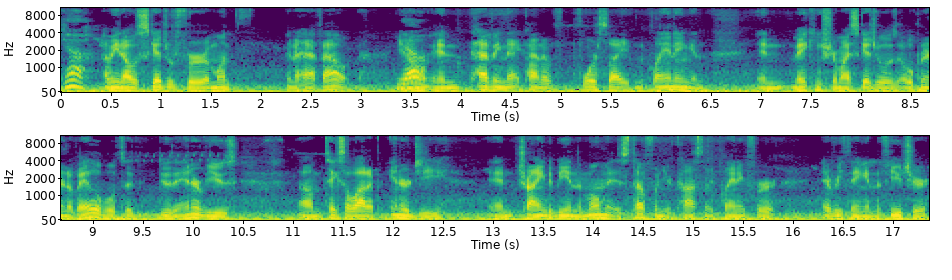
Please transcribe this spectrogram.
yeah I mean, I was scheduled for a month and a half out, you Yeah. know, and having that kind of foresight and planning and and making sure my schedule is open and available to do the interviews um, takes a lot of energy. And trying to be in the moment is tough when you're constantly planning for everything in the future.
